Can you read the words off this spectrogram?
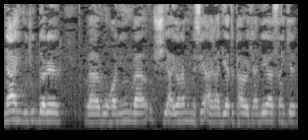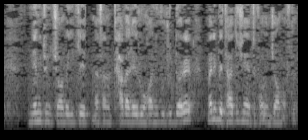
نهی وجود داره. و روحانیون و شیعیان همون مثل اقلیت پراکنده هستن که نمی‌تونید شما بگید که مثلا طبقه روحانی وجود داره ولی به تدریج این اتفاق اینجا هم افتاده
